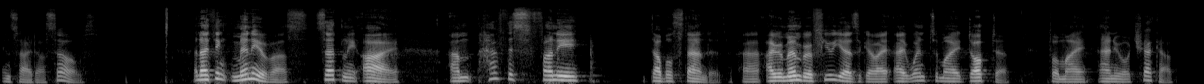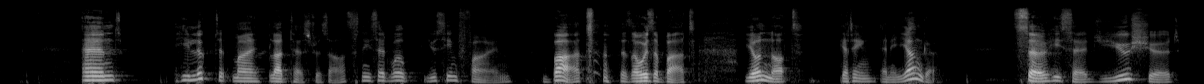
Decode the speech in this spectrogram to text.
inside ourselves. And I think many of us, certainly I, um, have this funny double standard. Uh, I remember a few years ago, I, I went to my doctor for my annual checkup, and he looked at my blood test results and he said, Well, you seem fine, but, there's always a but, you're not getting any younger. So he said, You should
